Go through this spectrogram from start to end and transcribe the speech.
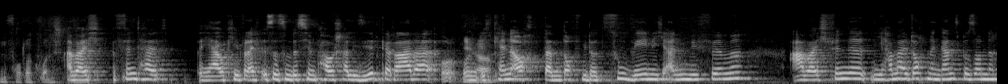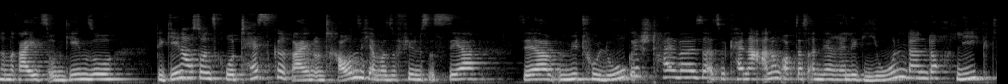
im Vordergrund stehen. Aber ich finde halt, ja, okay, vielleicht ist es ein bisschen pauschalisiert gerade und Ja. ich kenne auch dann doch wieder zu wenig Anime-Filme. Aber ich finde, die haben halt doch einen ganz besonderen Reiz und gehen so, die gehen auch so ins Groteske rein und trauen sich aber so viel. Und es ist sehr, sehr mythologisch teilweise. Also keine Ahnung, ob das an der Religion dann doch liegt.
